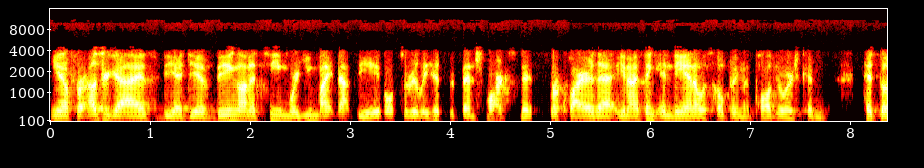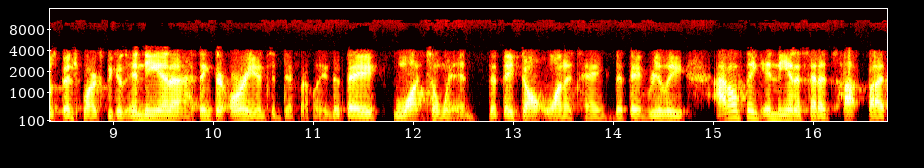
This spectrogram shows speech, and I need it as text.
You know for other guys the idea of being on a team where you might not be able to really hit the benchmarks that require that you know i think indiana was hoping that paul george could hit those benchmarks because Indiana, I think they're oriented differently, that they want to win, that they don't want to tank, that they really, I don't think Indiana's had a top five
